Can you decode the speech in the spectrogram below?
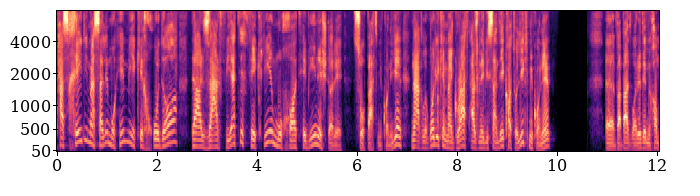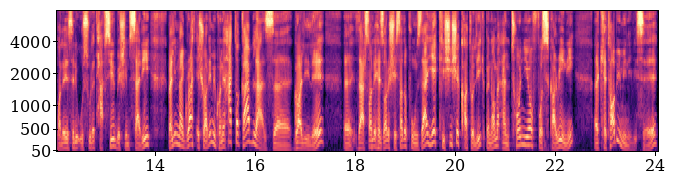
پس خیلی مسئله مهمیه که خدا در ظرفیت فکری مخاطبینش داره صحبت می‌کنه. یه نقل قولی که مگرث از نویسنده کاتولیک می‌کنه و بعد وارد می‌خوام حالا یه سری اصول تفسیر بشیم سریع. ولی مگرات اشاره می‌کنه حتی قبل از گالیله در سال 1615 یک کشیش کاتولیک به نام انتونیو فوسکارینی کتابی می نویسه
